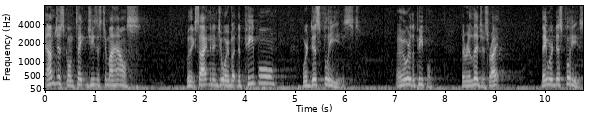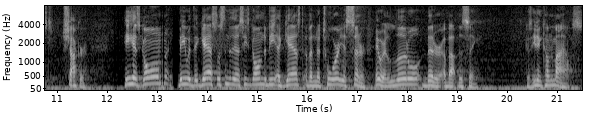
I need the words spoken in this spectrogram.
I'm just going to take Jesus to my house with excitement and joy. But the people were displeased. Now, who are the people? The religious, right? They were displeased. Shocker. He has gone to be with the guest. Listen to this. He's gone to be a guest of a notorious sinner. They were a little bitter about this thing because he didn't come to my house.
